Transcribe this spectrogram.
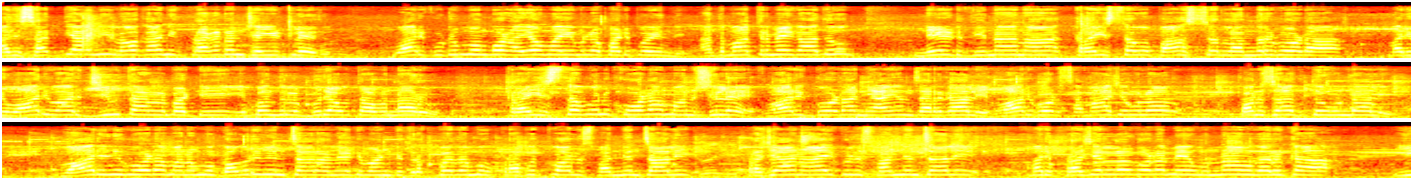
అది సత్యాన్ని లోకానికి ప్రకటన చేయట్లేదు. వారి కుటుంబం కూడా అయోమయంలో పడిపోయింది. అంత మాత్రమే కాదు నేటి దినాన క్రైస్తవ పాస్టర్లు అందరూ కూడా మరి వారి వారి జీవితాలను బట్టి ఇబ్బందులకు గురి అవుతూ ఉన్నారు. క్రైస్తవులు కూడా మనుషులే. వారికి కూడా న్యాయం జరగాలి. వారు కూడా సమాజంలో కొనసాగుతూ ఉండాలి. వారిని కూడా మనము గౌరవించాలనేటువంటి దృక్పథము ప్రభుత్వాలు స్పందించాలి ప్రజానాయకులు స్పందించాలి. మరి ప్రజల్లో కూడా మేము ఉన్నాము కనుక ఈ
